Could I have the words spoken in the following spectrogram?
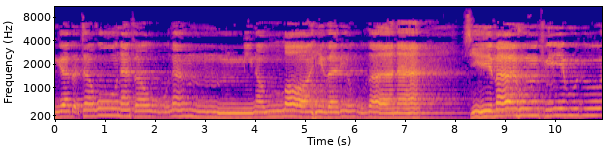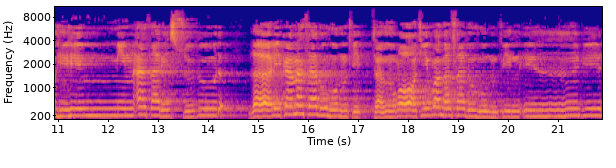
يبتغون فضلا من الله ورضوانا سيماهم في وجوههم من أثر السجود. ذلك مثلهم في التوراة ومثلهم في الإنجيل.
